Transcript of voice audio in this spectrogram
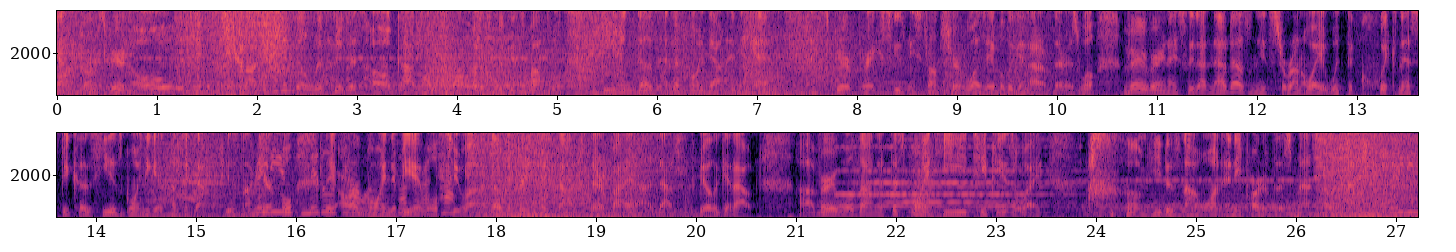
Yeah, Storm Spirit. Oh, is he able to take him out? Is he going to be able to live through this? Oh, God, wants to follow as quickly as possible. Demon does end up going down in the end, and Spirit Break, excuse me, Storm Spirit was able to get out of there as well. Very, very nicely done. Now Dazzle needs to run away with the quickness because he is going to get hunted down if he is not Radiant's careful. They are going to be able attack. to. Uh, that was a pretty nice dodge there by uh, Dazzle to be able to get out. Uh, very well done. At this point, he TPs away. um, he does not want any part of this mess, I would imagine.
